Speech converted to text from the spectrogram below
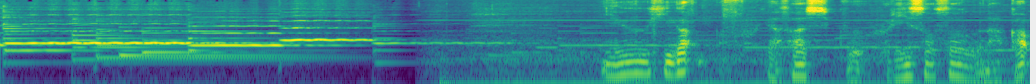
夕日が優しく降り注ぐ中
